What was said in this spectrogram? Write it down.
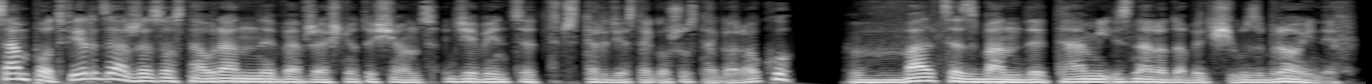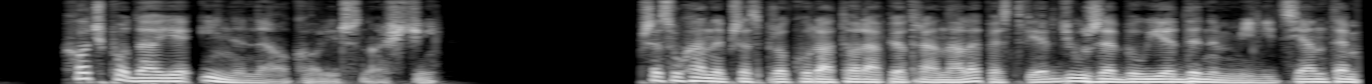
Sam potwierdza, że został ranny we wrześniu 1946 roku w walce z bandytami z Narodowych Sił Zbrojnych, choć podaje inne okoliczności. Przesłuchany przez prokuratora Piotra Nalepę stwierdził, że był jedynym milicjantem,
